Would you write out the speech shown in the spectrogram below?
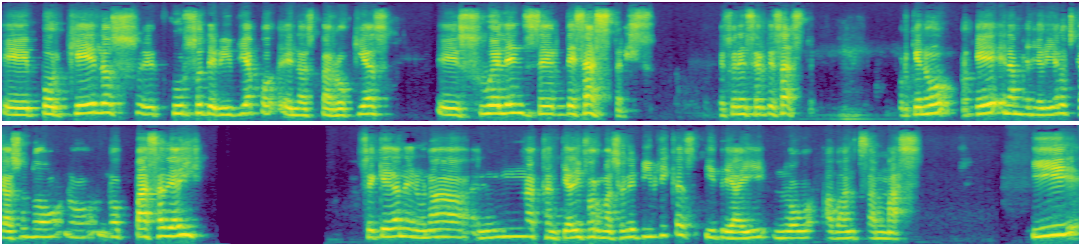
eh, ¿por qué los eh, cursos de Biblia en las parroquias eh, suelen ser desastres? Suelen ser desastres. ¿Por qué no? Porque en la mayoría de los casos no, no, no pasa de ahí. Se quedan en una, en una cantidad de informaciones bíblicas y de ahí no avanza más. Y,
